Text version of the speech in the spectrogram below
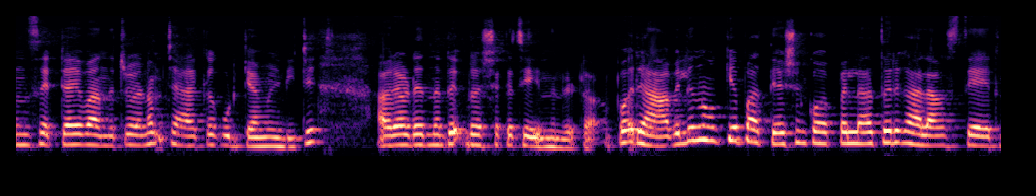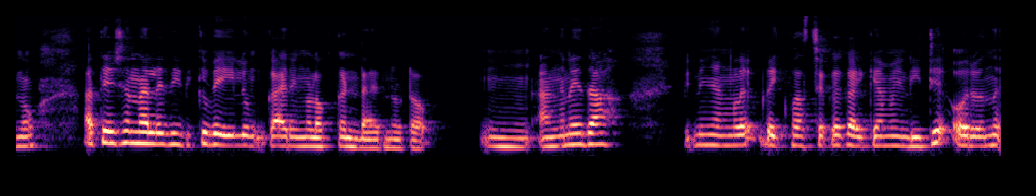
ഒന്ന് സെറ്റായി വന്നിട്ട് വേണം ചായയൊക്കെ കുടിക്കാൻ വേണ്ടിയിട്ട്. അവരവിടെ നിന്നിട്ട് ബ്രഷൊക്കെ ചെയ്യുന്നുണ്ട് കേട്ടോ അപ്പോൾ രാവിലെ നോക്കിയപ്പോൾ അത്യാവശ്യം കുഴപ്പമില്ലാത്തൊരു കാലാവസ്ഥയായിരുന്നു. അത്യാവശ്യം നല്ല രീതിക്ക് വെയിലും കാര്യങ്ങളൊക്കെ ഉണ്ടായിരുന്നു കേട്ടോ അങ്ങനെ ഇതാ. പിന്നെ ഞങ്ങൾ ബ്രേക്ക്ഫാസ്റ്റ് ഒക്കെ കഴിക്കാൻ വേണ്ടിയിട്ട് ഓരോന്ന്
